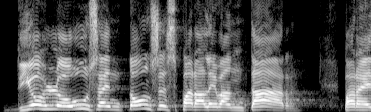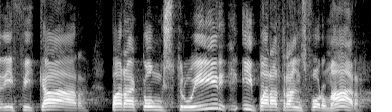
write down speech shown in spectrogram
Dios lo usa entonces para levantar para edificar, para construir y para transformar.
